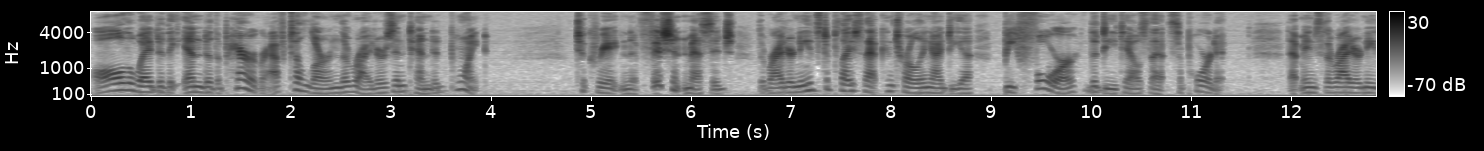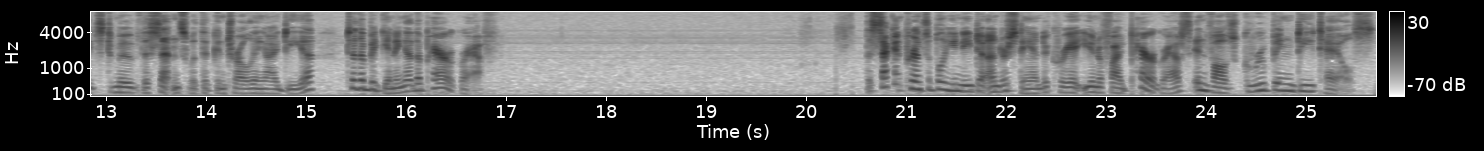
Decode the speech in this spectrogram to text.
all the way to the end of the paragraph to learn the writer's intended point. To create an efficient message, the writer needs to place that controlling idea before the details that support it. That means the writer needs to move the sentence with the controlling idea to the beginning of the paragraph. The second principle you need to understand to create unified paragraphs involves grouping details.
